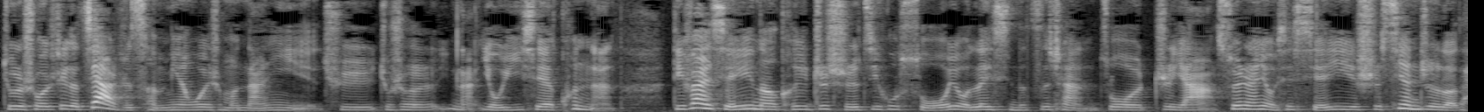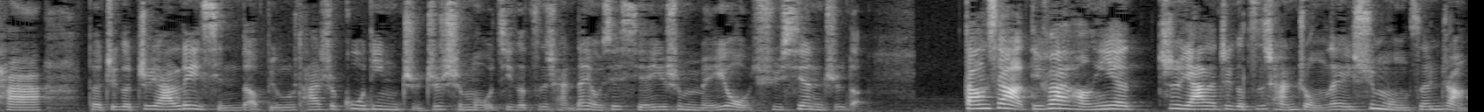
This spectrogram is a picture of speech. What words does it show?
就是说这个价值层面为什么难以去，就是难有一些困难。DeFi 协议呢，可以支持几乎所有类型的资产做质押。虽然有些协议是限制了它的这个质押类型的，比如它是固定只支持某几个资产，但有些协议是没有去限制的。当下 DeFi 行业质押的这个资产种类迅猛增长，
